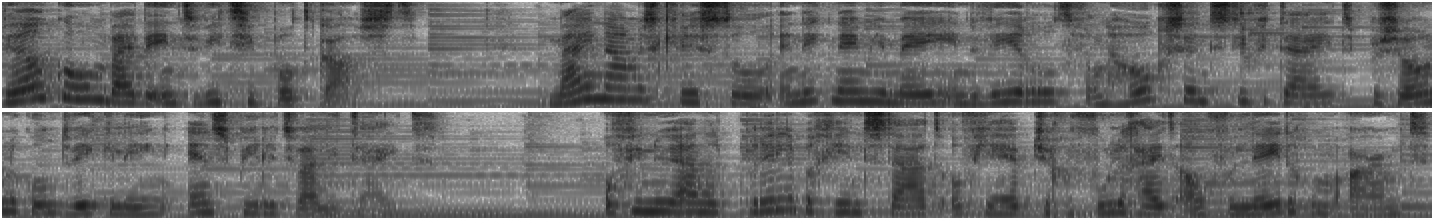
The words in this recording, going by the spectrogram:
Welkom bij de Intuïtie Podcast. Mijn naam is Christel en ik neem je mee in de wereld van hoogsensitiviteit, persoonlijke ontwikkeling en spiritualiteit. Of je nu aan het prille begin staat of je hebt je gevoeligheid al volledig omarmd,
